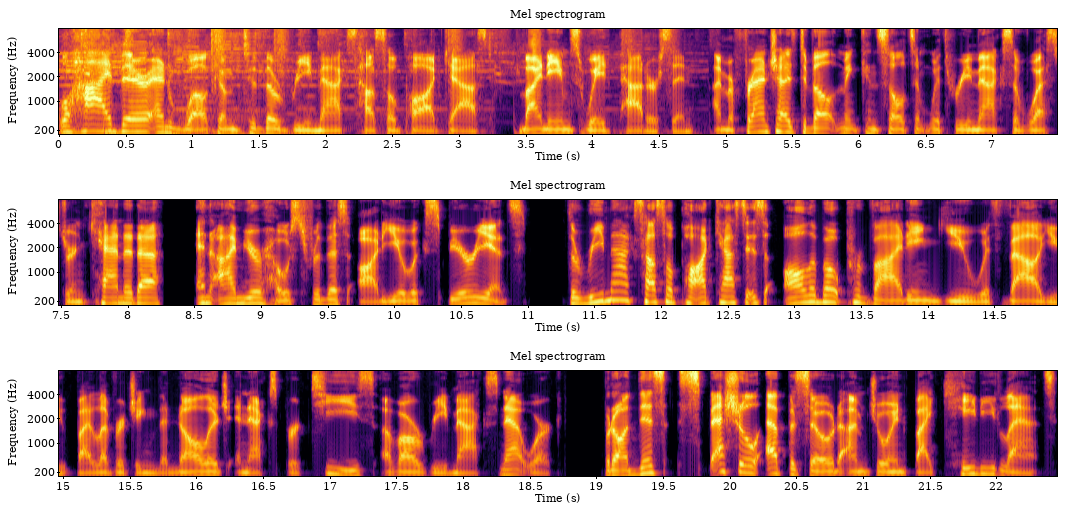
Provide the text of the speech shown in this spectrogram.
Well, hi there, and welcome to the Remax Hustle Podcast. My name's Wade Patterson. I'm a franchise development consultant with Remax of Western Canada, and I'm your host for this audio experience. The Remax Hustle podcast is all about providing you with value by leveraging the knowledge and expertise of our Remax network. But on this special episode, I'm joined by Katie Lance,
